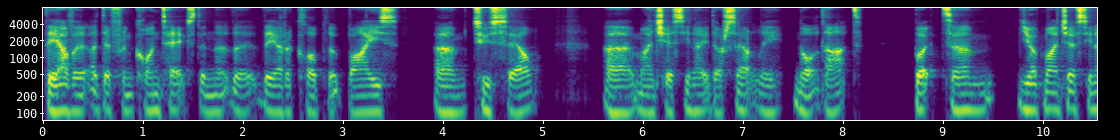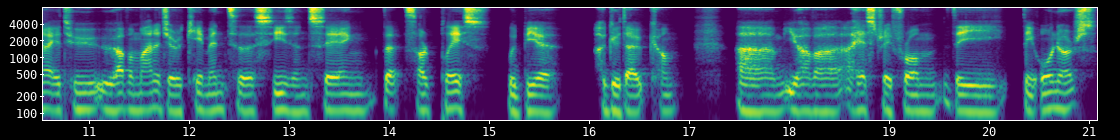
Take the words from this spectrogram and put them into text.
They have a, a different context in that the, they are a club that buys um, to sell. Uh, Manchester United are certainly not that. But um, you have Manchester United who, who have a manager who came into the season saying that third place would be a, a good outcome. Um, you have a, a, history from the the owners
